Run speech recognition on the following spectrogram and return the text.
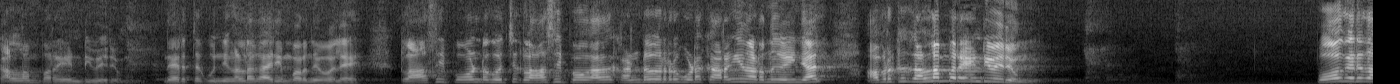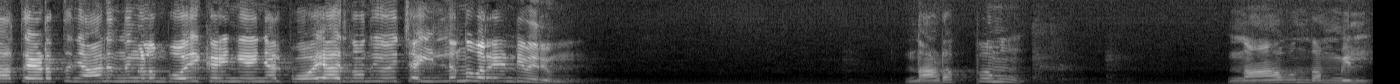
കള്ളം പറയേണ്ടി വരും. നേരത്തെ കുഞ്ഞുങ്ങളുടെ കാര്യം പറഞ്ഞ പോലെ ക്ലാസ്സിൽ പോകേണ്ട കൊച്ച് ക്ലാസ്സിൽ പോകാതെ കണ്ടവരുടെ കൂടെ കറങ്ങി നടന്നു കഴിഞ്ഞാൽ അവർക്ക് കള്ളം പറയേണ്ടി വരും. പോകരുതാത്ത ഇടത്ത് ഞാനും നിങ്ങളും പോയി കഴിഞ്ഞു കഴിഞ്ഞാൽ പോയായിരുന്നോ എന്ന് ചോദിച്ചാൽ ഇല്ലെന്ന് പറയേണ്ടി വരും. നടപ്പും നാവും തമ്മിൽ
